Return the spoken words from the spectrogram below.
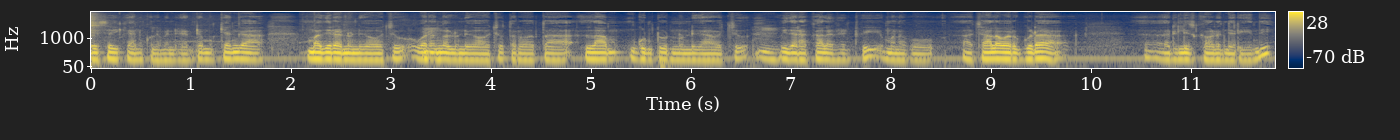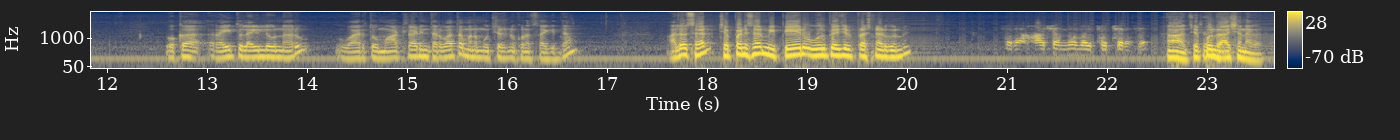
వేసవికి అనుకూలమైనవి అంటే ముఖ్యంగా మదిర నుండి కావచ్చు వరంగల్ నుండి కావచ్చు తర్వాత లామ్ గుంటూరు నుండి కావచ్చు వివిధ రకాలైనటివి మనకు చాలా వరకు కూడా రిలీజ్ కావడం జరిగింది. ఒక రైతు లైన్లో ఉన్నారు. వారితో మాట్లాడిన తర్వాత మనం ముచ్చటను కొనసాగిద్దాం. హలో సార్ చెప్పండి సార్ మీ పేరు ఊరి పేరు చెప్పి ప్రశ్న అడుగుండి. చెప్పండి రాశన్న గారు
